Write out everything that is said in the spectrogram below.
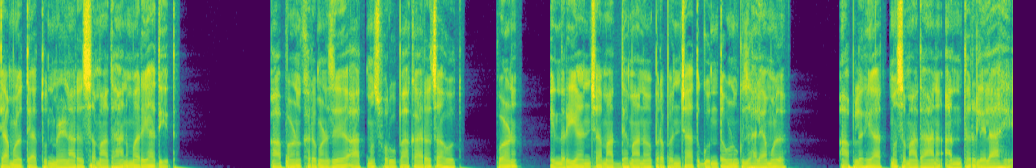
त्यामुळं त्यातून मिळणारं समाधान मर्यादित. आपण खरं म्हणजे आत्मस्वरूपाकारच आहोत पण इंद्रियांच्या माध्यमानं प्रपंचात गुंतवणूक झाल्यामुळं आपलं हे आत्मसमाधान अंतरलेलं आहे.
